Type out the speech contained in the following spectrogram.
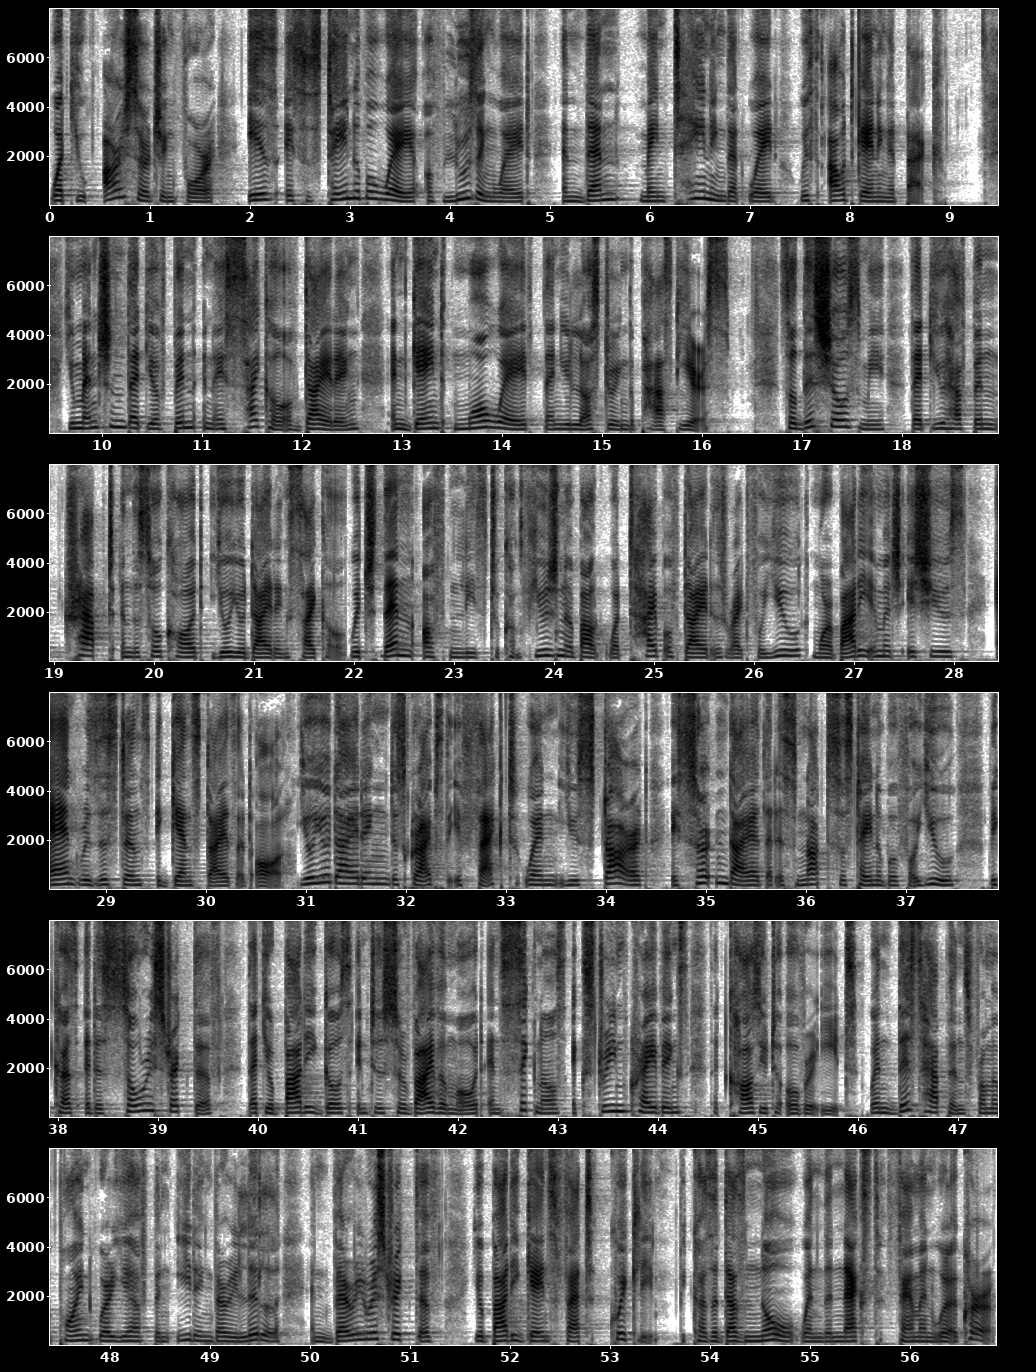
What you are searching for is a sustainable way of losing weight and then maintaining that weight without gaining it back. You mentioned that you have been in a cycle of dieting and gained more weight than you lost during the past years. So, this shows me that you have been trapped in the so called yo yo dieting cycle, which then often leads to confusion about what type of diet is right for you, more body image issues, and resistance against diets at all. Yo yo dieting describes the effect when you start a certain diet that is not sustainable for you because it is so restrictive that your body goes into survival mode and signals extreme cravings that cause you to overeat. When this happens from a point where you have been eating very little and very restrictive, your body gains fat quickly because it doesn't know when the next famine will occur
